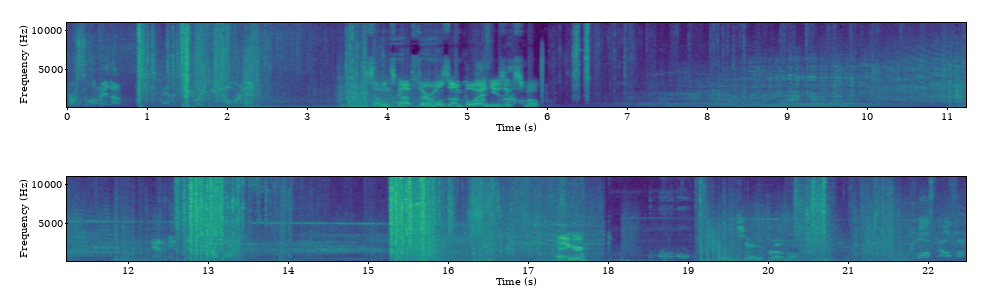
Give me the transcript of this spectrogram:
personal radar. Enemy UAV overhead. Someone's got thermals on boy and using smoke. Enemies taking Alpha. Hanger. Inside of Bravo. We lost Alpha.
